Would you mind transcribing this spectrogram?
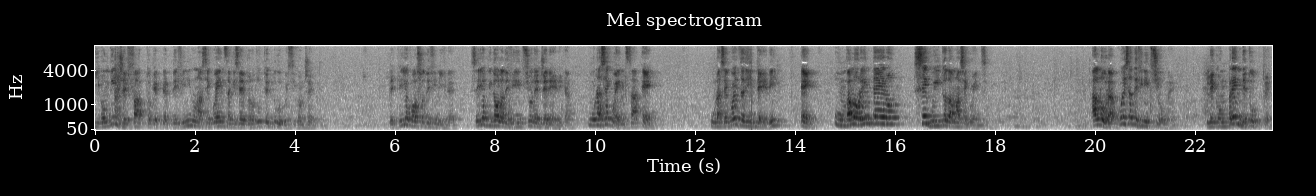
Vi convince il fatto che per definire una sequenza vi servono tutti e due questi concetti? Perché io posso definire, se io vi do la definizione generica, una sequenza è una sequenza di interi è un valore intero seguito da una sequenza. Allora, questa definizione le comprende tutte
